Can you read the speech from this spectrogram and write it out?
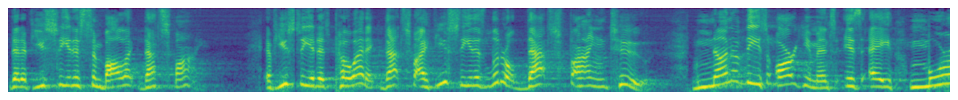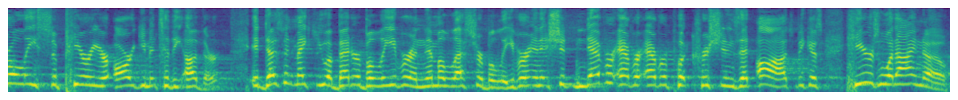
that if you see it as symbolic, that's fine. If you see it as poetic, that's fine. If you see it as literal, that's fine too. None of these arguments is a morally superior argument to the other. It doesn't make you a better believer and them a lesser believer, and it should never, ever, ever put Christians at odds because here's what I know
